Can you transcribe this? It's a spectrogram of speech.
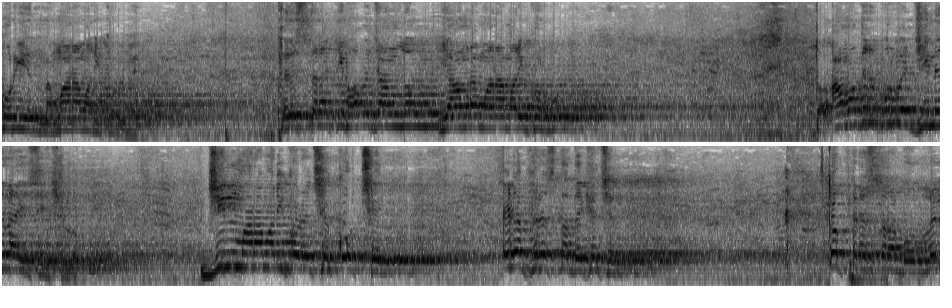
করিয়েন না, মারামারি করবে ফেরেস্তারা কীভাবে জানলো যে আমরা মারামারি করব? তো আমাদের পূর্বে জিনেরা এসেছিল। জিন মারামারি করেছে, করছে। এটা ফেরেস্তা দেখেছেন। তো ফেরেস্তারা বললেন,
